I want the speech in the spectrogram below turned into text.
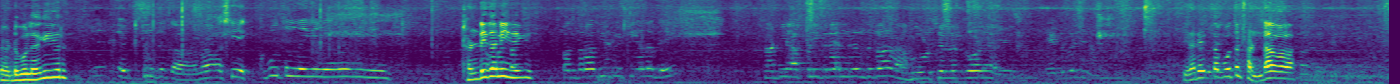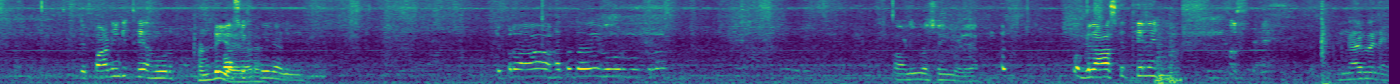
ਰੈੱਡ ਬੁਲ ਹੈਗੀ ਯਾਰ। ਇੱਕ ਹੀ ਦੁਕਾਨ ਆ ਅਸੀਂ ਇੱਕ ਬੋਤਲ ਲੈ ਕੇ ਜਾਵਾਂਗੇ ਠੰਡੀ ਤਾਂ ਨਹੀਂ ਹੈਗੀ। 15 20 ਪੀਟੀਆਂ ਦਾ ਦੇ। ਸਾਡੀ ਆਪਣੀ ਦੀ ਦੁਕਾਨ ਆ ਹੋਲਸੇਲਰ ਕੋਲ ਹੈ। ਯਾਰ ਇਹ ਤਾਂ ਬਹੁਤ ਠੰਡਾ ਵਾ। ਤੇ ਪਾਣੀ ਕਿੱਥੇ ਆ ਹੋਰ? ਠੰਡੀ ਆ ਯਾਰ। ਇੱਕੋ ਹੀ ਲੈਣੀ ਤੇ ਭਰਾ ਹੱਥ ਦਾ ਇਹ ਹੋਰ ਬੋਤਲ ਪਾਣੀ ਮਸਾਂ ਹੀ ਮਿਲਿਆ। ਉਹ ਗਲਾਸ ਕਿੱਥੇ ਨੇ? ਨਾਰਮਲ ਹੈ।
